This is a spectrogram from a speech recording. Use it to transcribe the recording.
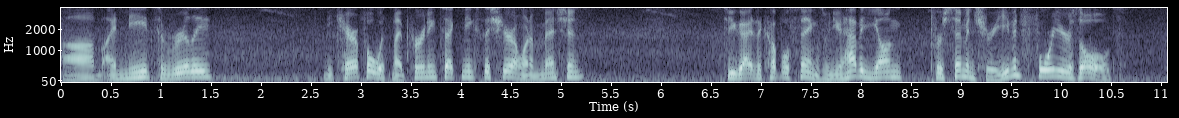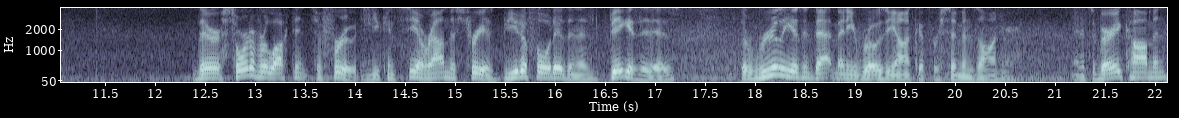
Um, I need to really be careful with my pruning techniques this year. I want to mention to you guys a couple things. When you have a young persimmon tree, even four years old, they're sort of reluctant to fruit. And you can see around this tree, as beautiful it is and as big as it is, there really isn't that many Rosseyanka persimmons on here. And it's very common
